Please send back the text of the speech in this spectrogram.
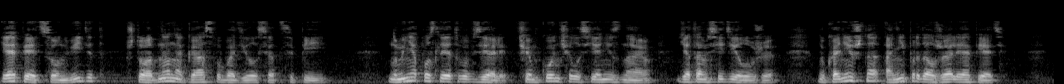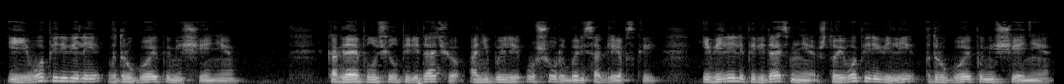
И опять сон видит, что одна нога освободилась от цепей. Но меня после этого взяли. Чем кончилось, я не знаю. Я там сидел уже. Но, конечно, они продолжали опять. И его перевели в другое помещение. Когда я получил передачу, они были у Шуры Борисоглебской, и велели передать мне, что его перевели в другое помещение.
